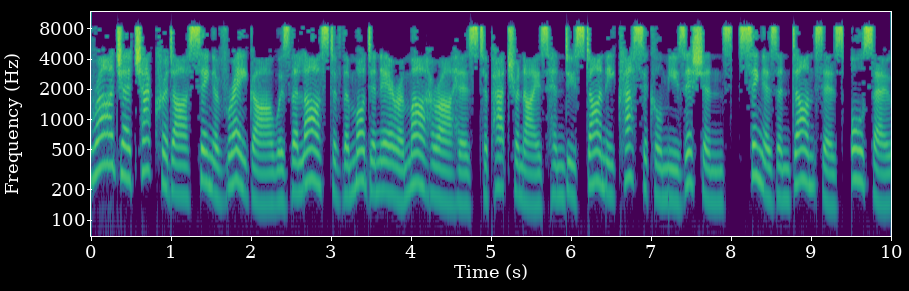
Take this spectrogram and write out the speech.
Raja Chakradhar Singh of Raigarh was the last of the modern-era Maharajas to patronize Hindustani classical musicians, singers and dancers. Also,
